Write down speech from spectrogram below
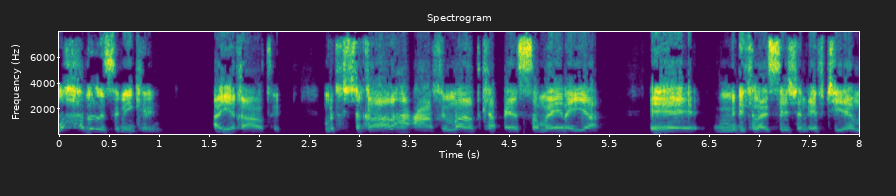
waxba la samayn karin ayay qaadatay. Marka shaqaalaha caafimaadka ee samaynaya medicalization f g m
